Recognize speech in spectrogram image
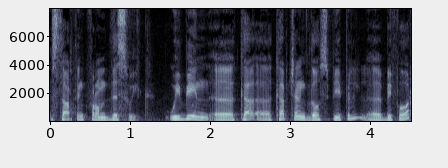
starting from this week. We've been uh, ca- uh, capturing those people before,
